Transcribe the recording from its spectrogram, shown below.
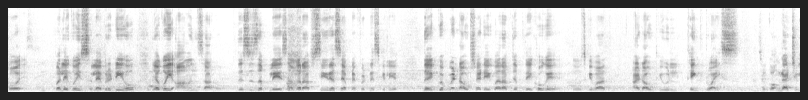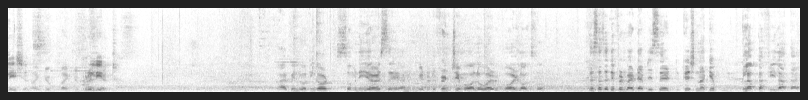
for भले कोई सेलिब्रिटी हो या कोई आम इंसान हो दिस इज़ द प्लेस अगर आप सीरियस है अपने फिटनेस के लिए द इक्विपमेंट आउटसाइड एक बार आप जब देखोगे तो उसके बाद I doubt you will think twice so congratulation Thank you. Thank you. Brilliant I've been working out so many years. eh, I'm going to different gym all over world also. This has a different vibe. Definitely said Krishna के club का feel आता है.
